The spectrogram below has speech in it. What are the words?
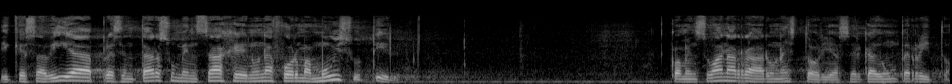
y que sabía presentar su mensaje en una forma muy sutil, comenzó a narrar una historia acerca de un perrito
